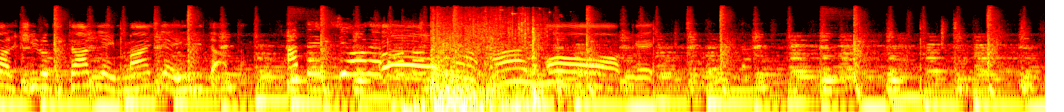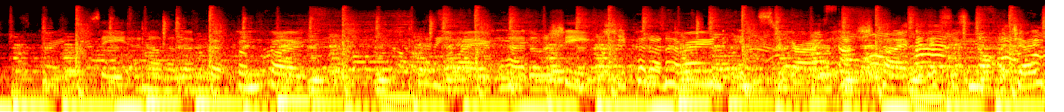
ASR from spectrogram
fa al Giro d'Italia in maglia iridata. Attenzione! Oh! Oh, che. She she put on her own Instagram hashtag this is not a joke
